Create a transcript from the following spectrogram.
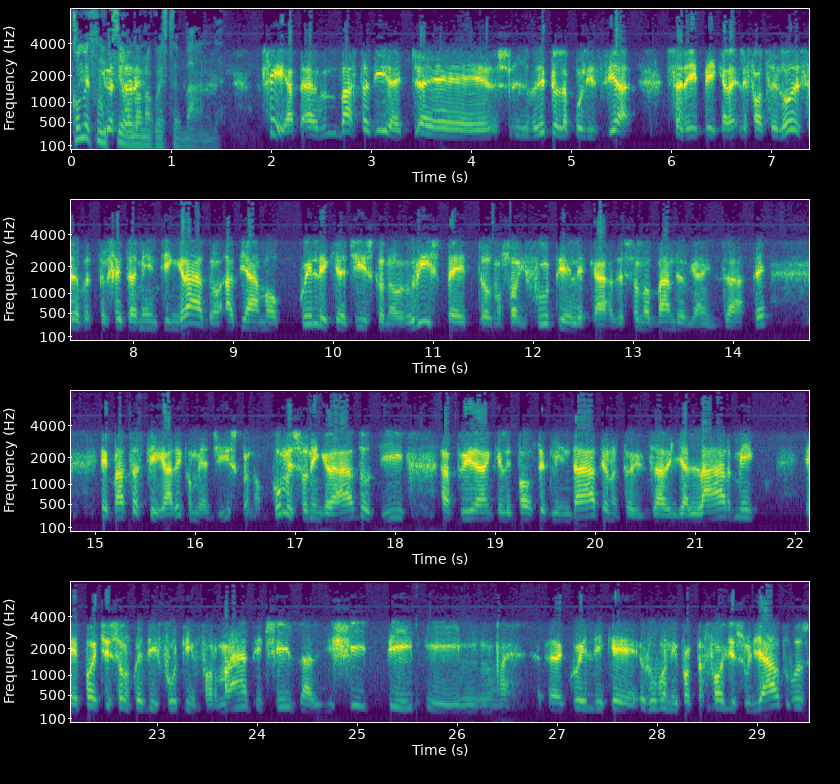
Come funzionano queste bande? Sì, basta dire, eh, per esempio la polizia sarebbe, le forze dell'ordine sarebbero perfettamente in grado, abbiamo quelle che agiscono rispetto, non so, ai furti delle case, sono bande organizzate e basta spiegare come agiscono, come sono in grado di aprire anche le porte blindate, neutralizzare gli allarmi, e poi ci sono quelli furti informatici, gli scippi, i, eh, quelli che rubano i portafogli sugli autobus.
